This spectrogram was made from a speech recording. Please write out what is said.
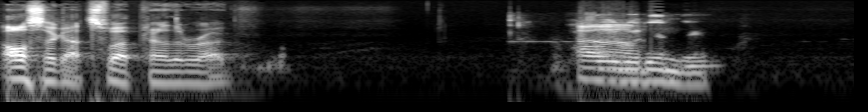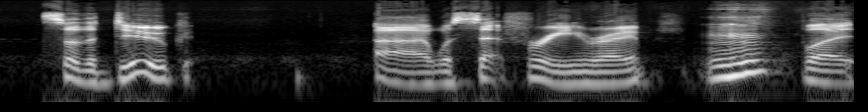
Also got swept under the rug. Hollywood Um, ending. So the Duke, uh, was set free, right? Mm-hmm. But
